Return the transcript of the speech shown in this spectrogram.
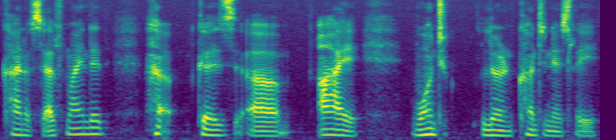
kind of self-minded, because um, I want to learn continuously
